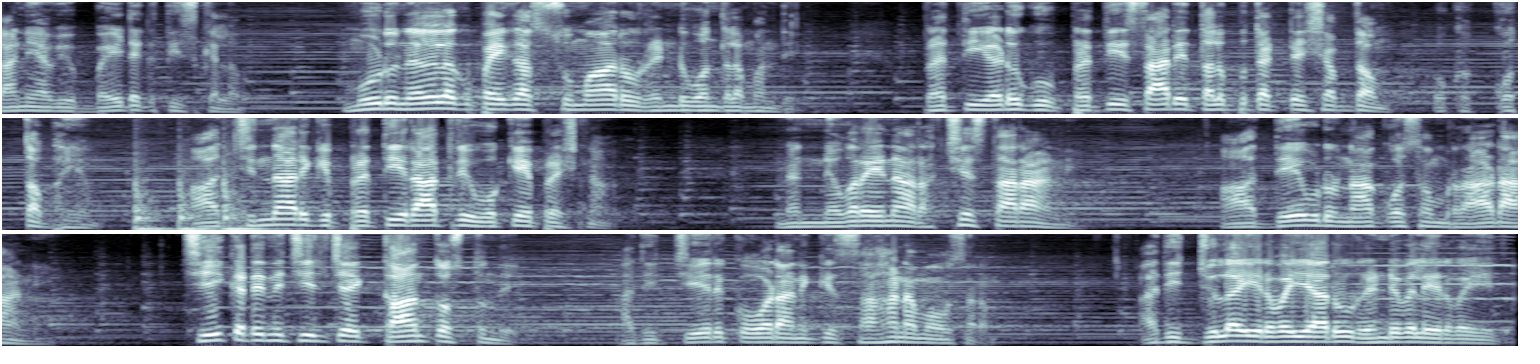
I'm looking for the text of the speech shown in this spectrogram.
కానీ అవి బయటకు తీసుకెళ్ళవు మూడు నెలలకు పైగా సుమారు రెండు వందల మంది. ప్రతి అడుగు ప్రతిసారి తలుపు తట్టే శబ్దం ఒక కొత్త భయం. ఆ చిన్నారికి ప్రతి రాత్రి ఒకే ప్రశ్న నన్నెవరైనా రక్షిస్తారా? అని. ఆ దేవుడు నా కోసం రాడా? అని. చీకటిని చీల్చే కాంతొస్తుంది. అది చేరుకోవడానికి సహనం అవసరం అది జూలై ఇరవై ఆరు రెండు వేల ఇరవై ఐదు.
